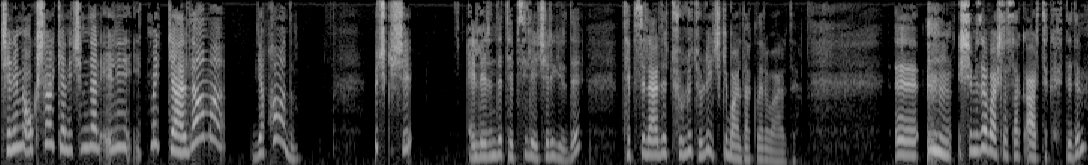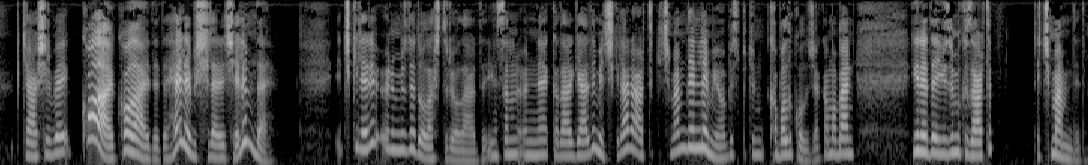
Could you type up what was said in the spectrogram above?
çenemi okşarken içimden elini itmek geldi ama yapamadım. Üç kişi ellerinde tepsiyle içeri girdi. Tepsilerde türlü türlü içki bardakları vardı. Ee, işimize başlasak artık dedim. Kaşir Bey kolay kolay dedi. Hele bir şeyler içelim de. İçkileri önümüzde dolaştırıyorlardı. İnsanın önüne kadar geldi mi içkiler artık içmem denilemiyor. Büsbütün kabalık olacak ama ben yine de yüzümü kızartıp içmem dedim.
